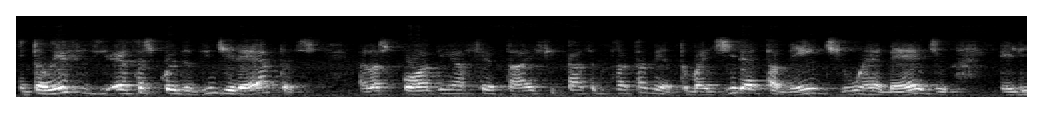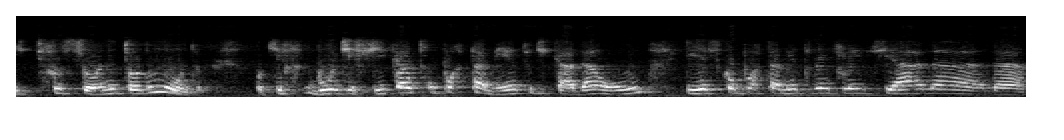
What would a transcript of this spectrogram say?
Então, esses, essas coisas indiretas, elas podem afetar a eficácia do tratamento, mas diretamente um remédio ele funciona em todo mundo. O que modifica é o comportamento de cada um e esse comportamento vai influenciar na, na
